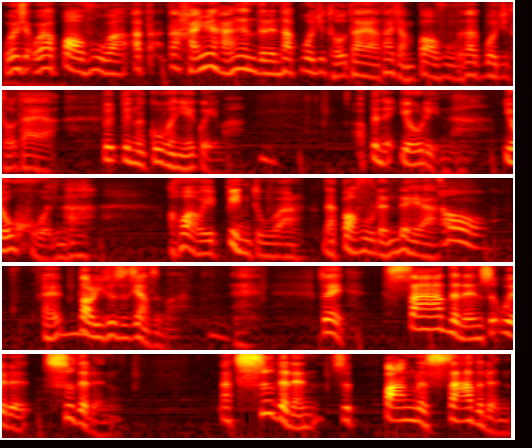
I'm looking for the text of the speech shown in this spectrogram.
我想我要报复啊！啊，他他含冤含恨的人，他不会去投胎啊！他想报复，他不会去投胎啊！不变成孤魂野鬼嘛？啊，变成幽灵啊，幽魂啊，化为病毒啊，来报复人类啊！哦，哎，道理就是这样子嘛。所以杀的人是为了吃的人，那吃的人是帮了杀的人，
